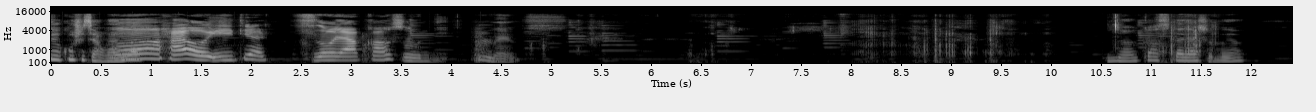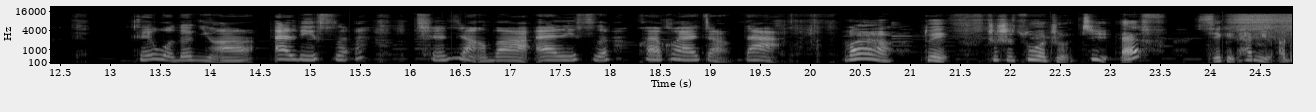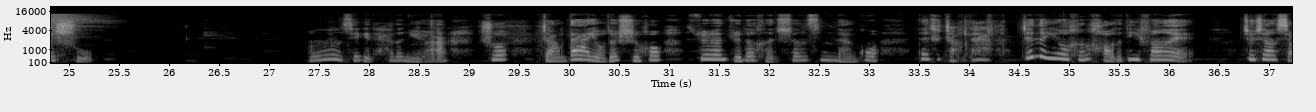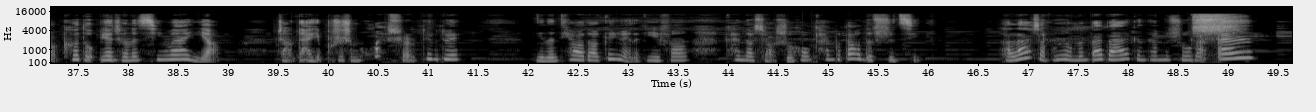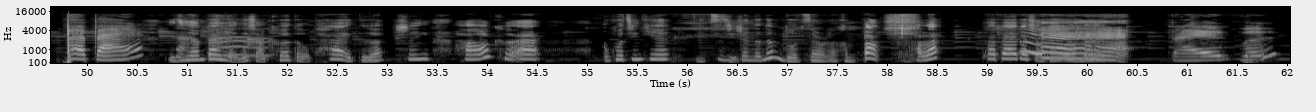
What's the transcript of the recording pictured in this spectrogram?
这个故事讲完了。嗯，还有一件事我要告诉你们。你要告诉大家什么呀？给我的女儿爱丽丝成长吧，爱丽丝，快快长大。哇，对，这是作者 G.F 写给他女儿的书。嗯，写给他的女儿说，长大有的时候虽然觉得很伤心难过，但是长大真的也有很好的地方哎，就像小蝌蚪变成了青蛙一样，长大也不是什么坏事儿，对不对？你能跳到更远的地方，看到小时候看不到的事情。好啦，小朋友们，拜拜，跟他们说晚安，拜拜。你今天扮演的小蝌蚪泰德，声音好可爱。不过今天你自己认得那么多字儿了，很棒。好了，拜拜吧，小朋友们，拜拜。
